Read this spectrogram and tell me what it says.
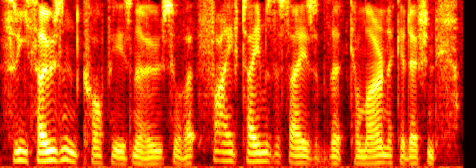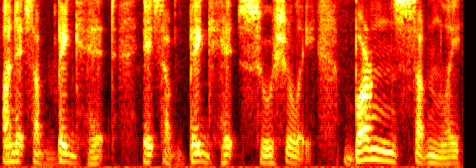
3,000 copies now, so about five times the size of the Kilmarnock edition, and it's a big hit. It's a big hit socially. Burns suddenly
